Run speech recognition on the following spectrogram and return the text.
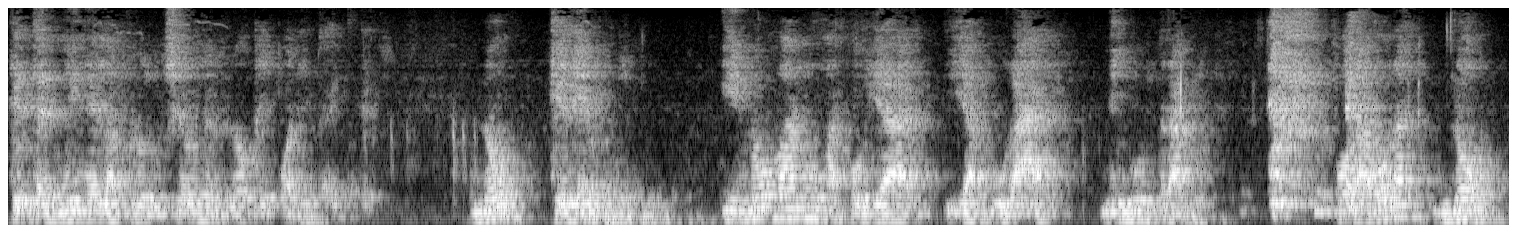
que termine la producción del bloque 43. No queremos. Y no vamos a apoyar y apurar ningún trámite. Por ahora, no.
